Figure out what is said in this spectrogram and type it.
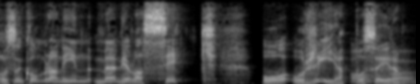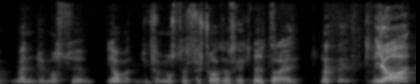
Och sen kommer han in med en jävla säck och, och rep Ja, och säger... ja, Men du måste, ja, du måste förstå att jag ska knyta dig. Knyta. Ja,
